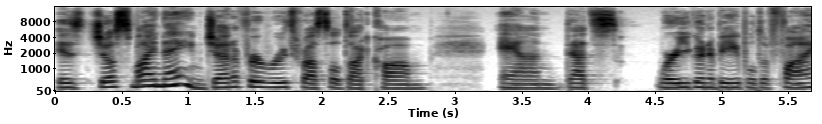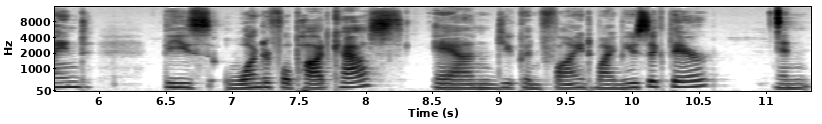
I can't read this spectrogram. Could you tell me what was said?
is just my name, jenniferruthrussell.com. And that's where you're going to be able to find these wonderful podcasts. And you can find my music there and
